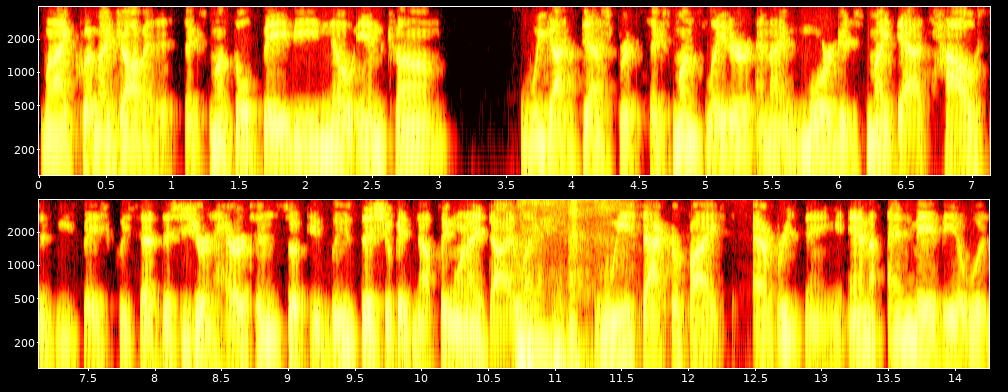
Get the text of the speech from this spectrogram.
when I quit my job, I had a six month old baby, no income. We got desperate six months later, and I mortgaged my dad's house, and he basically said, "This is your inheritance. So if you lose this, you'll get nothing when I die." Like, we sacrificed everything, and and maybe it was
